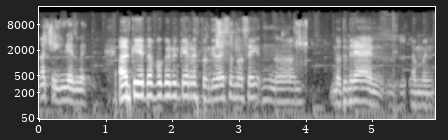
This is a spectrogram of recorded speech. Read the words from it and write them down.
no chingues, güey. Ah, es que yo tampoco nunca he respondido a eso, no sé, no, no tendría la, la-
